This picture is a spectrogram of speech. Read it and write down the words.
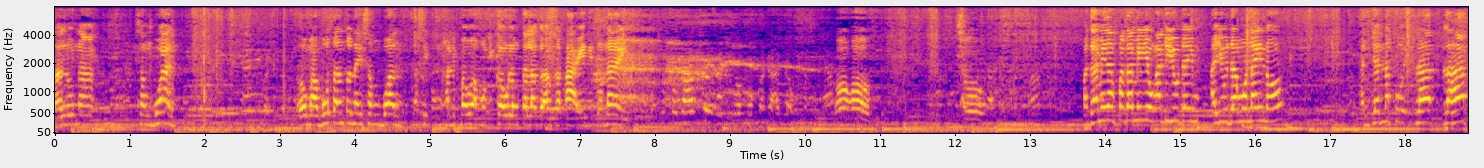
lalo na isang buwan. O, maabutan to na isang buwan. Kasi kung halimbawa, kung ikaw lang talaga ang kakain ito, Nay. Oo. So, padami ng padami yung ayuda, ayuda mo, Nay, no? Andyan na po lahat, lahat.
